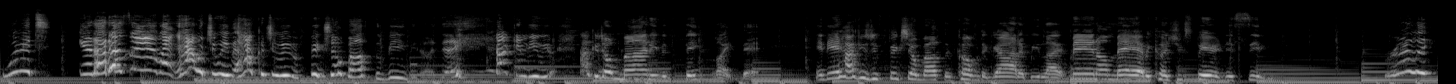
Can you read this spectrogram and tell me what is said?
What? You know what I'm saying? Like, how would you even? How could you even fix your mouth to be? How can you? How could your mind even think like that? And then how could you fix your mouth to come to God and be like, "Man, I'm mad because you spared this city." Really?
